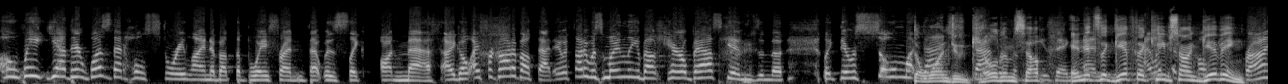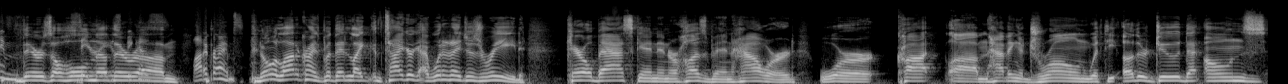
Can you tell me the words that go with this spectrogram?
oh, wait, yeah, there was that whole storyline about the boyfriend that was like on meth. I go, I forgot about that. I thought it was mainly about Carol Baskins and the, like, there was so much. the one dude killed himself. amazing. And it's the gift that I keeps they're on giving. There's a whole nother. Um, a lot of crimes. No, a lot of crimes, but then like Tiger Guy. What did I just read? Carol Baskin and her husband Howard were caught um, having a drone with the other dude that owns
